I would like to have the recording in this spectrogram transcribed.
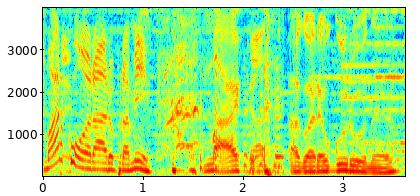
marca um horário pra mim. Marca. Agora é o guru, né?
